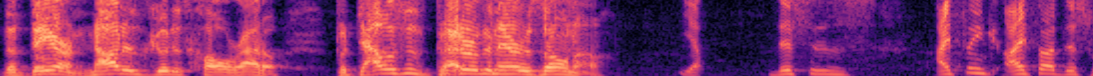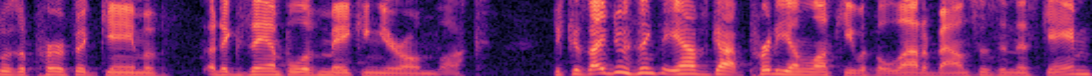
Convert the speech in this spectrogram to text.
that they are not as good as Colorado. But Dallas is better than Arizona. Yep. This is I think I thought this was a perfect game of an example of making your own luck. Because I do think the Avs got pretty unlucky with a lot of bounces in this game,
